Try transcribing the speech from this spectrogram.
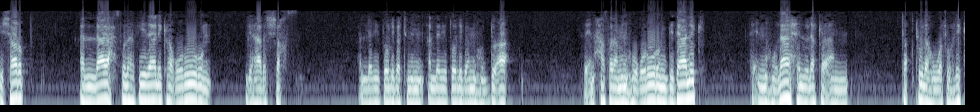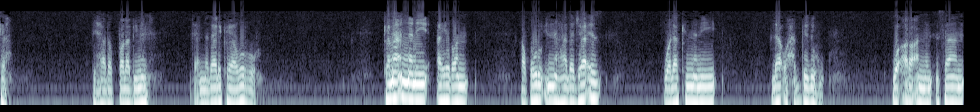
بشرط أن لا يحصل في ذلك غرور لهذا الشخص الذي طلبت من الذي طلب منه الدعاء. فإن حصل منه غرور بذلك فإنه لا يحل لك أن تقتله وتهلكه بهذا الطلب منه لأن ذلك يضره كما أنني أيضا أقول إن هذا جائز ولكنني لا أحبذه وأرى أن الإنسان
